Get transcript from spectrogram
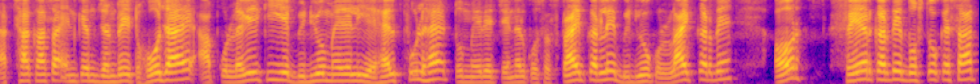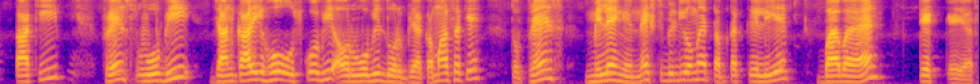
अच्छा खासा इनकम जनरेट हो जाए, आपको लगे कि ये वीडियो मेरे लिए हेल्पफुल है तो मेरे चैनल को सब्सक्राइब कर ले, वीडियो को लाइक कर दें और शेयर कर दे दोस्तों के साथ ताकि फ्रेंड्स वो भी जानकारी हो, उसको भी और वो भी दो रुपया कमा सके। तो फ्रेंड्स मिलेंगे नेक्स्ट वीडियो में, तब तक के लिए bye bye and take care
